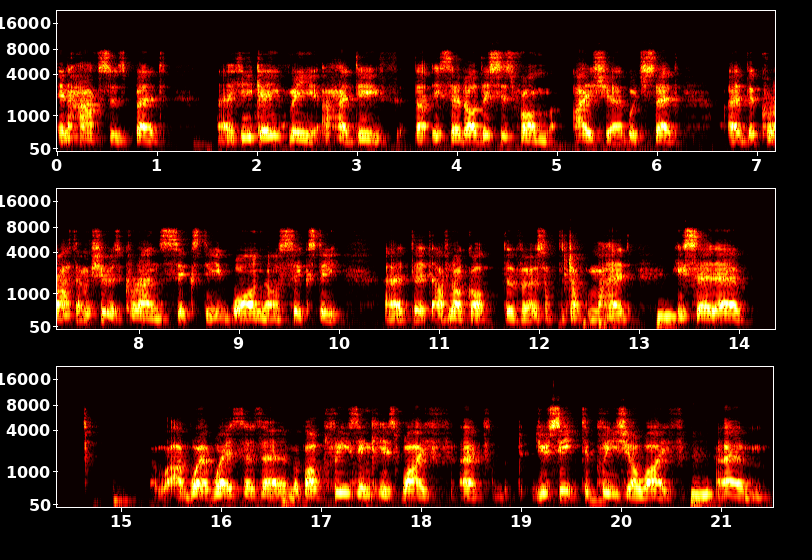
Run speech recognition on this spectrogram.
in Hafsa's bed. uh, he gave me a hadith that he said, "Oh, this is from Aisha," which said, uh, "The Quran. I'm sure it's Quran 61 or 60. Uh, that I've not got the verse off the top of my head." Hmm. He said, uh, where, where it says um, about pleasing his wife. Uh, you seek to please your wife. Hmm. Um,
